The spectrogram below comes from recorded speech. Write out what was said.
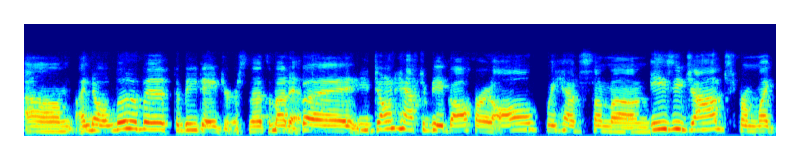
um, I know a little bit to be dangerous. that's about it. But you don't have to be a golfer at all. We have some um, easy jobs from like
